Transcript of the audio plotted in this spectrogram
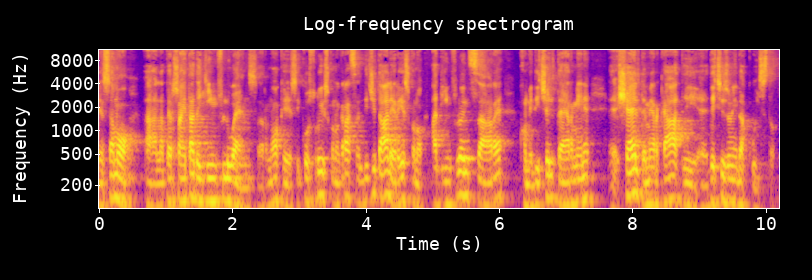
Pensiamo alla personalità degli influencer, no? che si costruiscono grazie al digitale e riescono ad influenzare, come dice il termine, eh, scelte, mercati, eh, decisioni d'acquisto.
